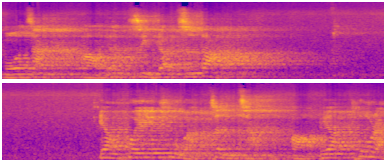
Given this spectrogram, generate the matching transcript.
魔障啊，要自己要知道，要恢复啊正常啊，不要突然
